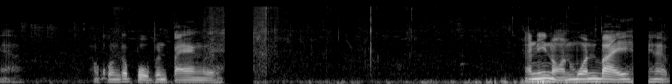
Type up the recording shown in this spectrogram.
นะครับบางคนก็ปลูกเป็นแปลงเลย อันนี้หนอนม้วนใบ นะครับ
